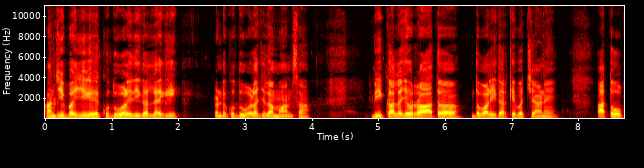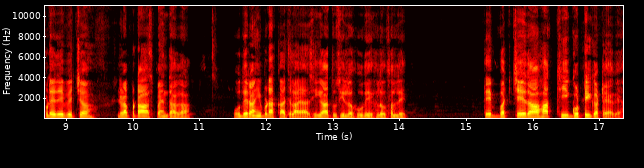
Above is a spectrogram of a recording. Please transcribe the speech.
ਹਾਂਜੀ ਬਾਈ ਜੀ, ਇਹ ਘੁੱਦੂ ਵਾਲੀ ਦੀ ਗੱਲ ਹੈਗੀ। ਪਿੰਡ ਘੁੱਦੂ ਵਾਲਾ ਜ਼ਿਲ੍ਹਾ ਮਾਨਸਾ। ਵੀ ਕੱਲ ਜੋ ਰਾਤ ਦੀਵਾਲੀ ਕਰਕੇ ਬੱਚਿਆਂ ਨੇ ਆ ਤੋਪੜੇ ਦੇ ਵਿੱਚ ਜਿਹੜਾ ਪਟਾਸ ਪੈਂਦਾਗਾ, ਉਹਦੇ ਰਾਹੀਂ ਪੜਾਕਾ ਚਲਾਇਆ ਸੀਗਾ। ਤੁਸੀਂ ਲਹੂ ਦੇਖ ਲਓ ਥੱਲੇ। ਤੇ ਬੱਚੇ ਦਾ ਹੱਥ ਹੀ ਗੋਟੀ ਕੱਟਿਆ ਗਿਆ।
